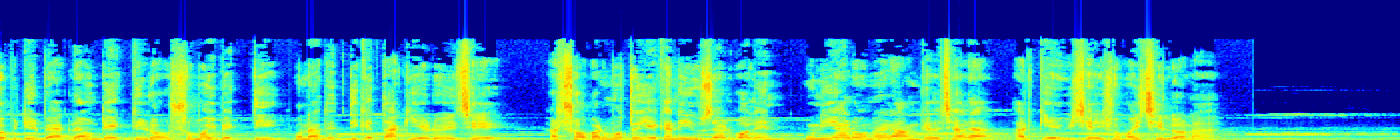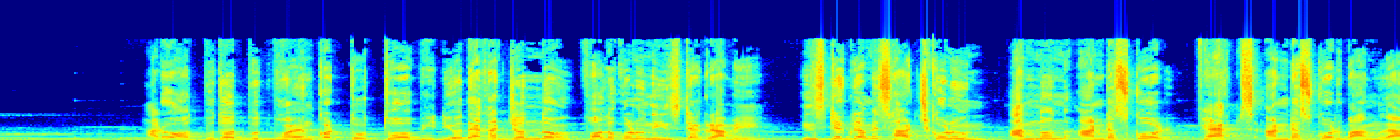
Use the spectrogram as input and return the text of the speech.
ছবিটির ব্যাকগ্রাউন্ডে একটি রহস্যময় ব্যক্তি ওনাদের দিকে তাকিয়ে রয়েছে। আর সবার মতোই এখানে ইউজার বলেন, উনি আর ওনার আঙ্কেল ছাড়া আর কেউই সেই সময় ছিল না। আরও অদ্ভুত অদ্ভুত ভয়ঙ্কর তথ্য ও ভিডিও দেখার জন্য ফলো করুন ইনস্টাগ্রামে ইনস্টাগ্রামে সার্চ করুন unknown underscore facts underscore Bangla.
